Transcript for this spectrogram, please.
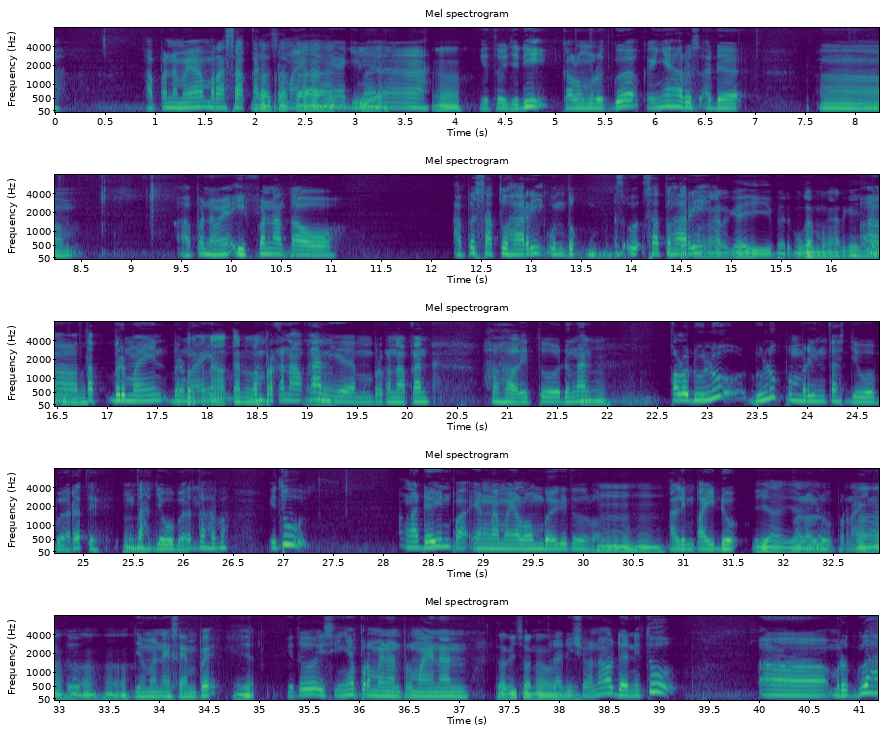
apa namanya merasakan, Merasakan, permainannya iya. gimana Ah, gitu jadi kalau menurut gue kayaknya harus ada em, apa namanya event atau apa satu hari untuk satu untuk hari menghargai, ber- bukan menghargai namanya? tetap bermain bermain Memperkenalkan lah. memperkenalkan Ah. ya memperkenalkan hal-hal itu dengan Hmm. kalau dulu dulu pemerintah Jawa Barat ya entah Jawa Barat entah apa itu ngadain pak yang namanya lomba gitu loh Hmm, hmm. Alim Paido Iya, iya. Kalau iya. lu pernah Ah, ingat tuh. ah, ah, ah. zaman SMP Iya, itu isinya permainan-permainan tradisional. tradisional dan itu eh, menurut gua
